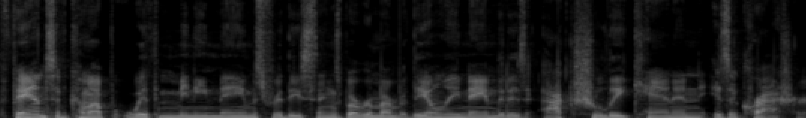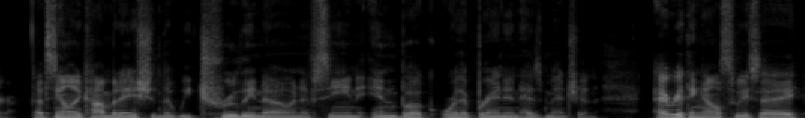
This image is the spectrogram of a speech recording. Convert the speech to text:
Fans have come up with many names for these things, but remember, the only name that is actually canon is a crasher. That's the only combination that we truly know and have seen in book or that Brandon has mentioned. Everything else we say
